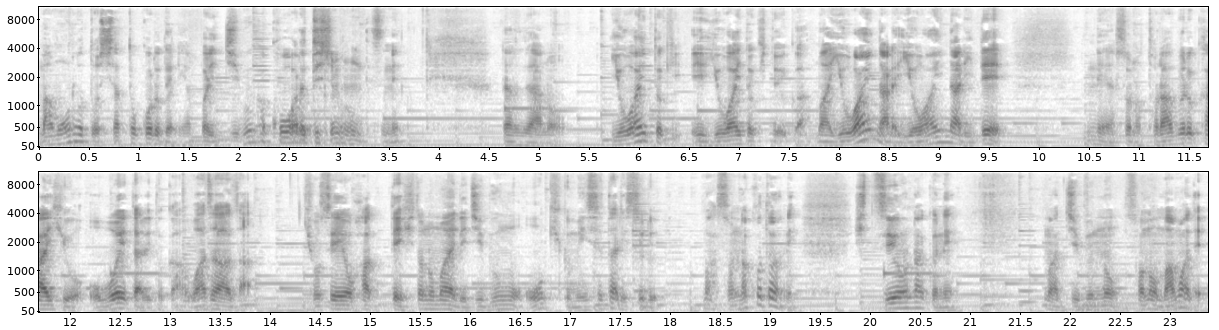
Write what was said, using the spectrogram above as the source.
守ろうとしたところでねやっぱり自分が壊れてしまうんですねなのであの弱い時弱い時というか、まあ、弱いなら弱いなりで、ね、そのトラブル回避を覚えたりとかわざわざ虚勢を張って人の前で自分を大きく見せたりするまあそんなことはね必要なくねまあ自分のそのままで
